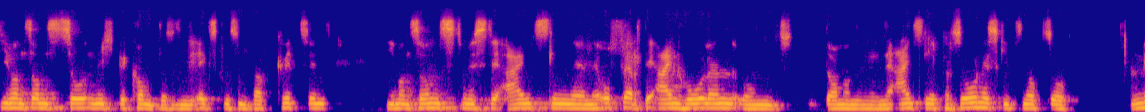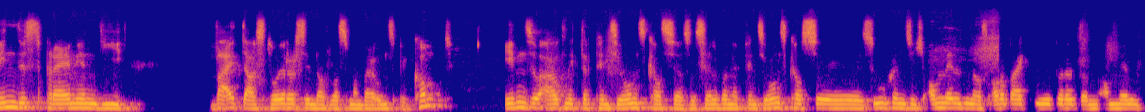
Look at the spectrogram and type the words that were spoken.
die man sonst so nicht bekommt, also die exklusiv auf Quid sind, die man sonst müsste einzeln eine Offerte einholen und da man eine einzelne Person ist, gibt es noch so Mindestprämien, die weitaus teurer sind, als was man bei uns bekommt. Ebenso auch mit der Pensionskasse, also selber eine Pensionskasse suchen, sich anmelden als Arbeitgeber, dann anmelden,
